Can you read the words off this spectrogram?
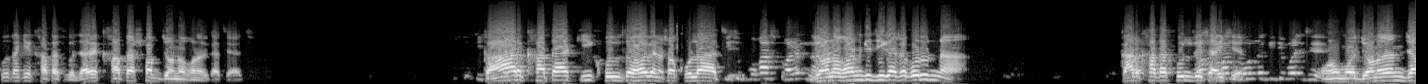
কোথাকে খাতা খুলে যারে খাতা সব জনগণের কাছে আছে। কার খাতা কি খুলতে হবে না সব খোলা আছে। জনগণকে জিজ্ঞাসা করুন না। কার খাতা খুলতে চাইছে? জনগণ যা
